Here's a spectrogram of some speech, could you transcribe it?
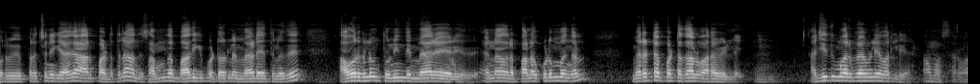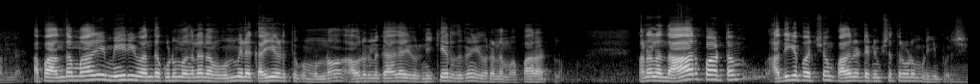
ஒரு பிரச்சனைக்காக ஆர்ப்பாட்டத்தில் அந்த சம்மந்தம் பாதிக்கப்பட்டவர்களை மேடை ஏற்றினது அவர்களும் துணிந்து மேலே ஏறியது. ஏன்னா அதில் பல குடும்பங்கள் மிரட்டப்பட்டதால் வரவில்லை. அஜித்குமார் ஃபேமிலியே வரலையா? ஆமாம் சார் வரல. அப்போ அந்த மாதிரி மீறி வந்த குடும்பங்களை நம்ம உண்மையில கையெடுத்துக்க முன்னோம். அவர்களுக்காக இவர் நிற்கிறதுக்கும் இவரை நம்ம பாராட்டணும். ஆனால் அந்த ஆர்ப்பாட்டம் அதிகபட்சம் பதினெட்டு நிமிஷத்தோட முடிஞ்சு போச்சு.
